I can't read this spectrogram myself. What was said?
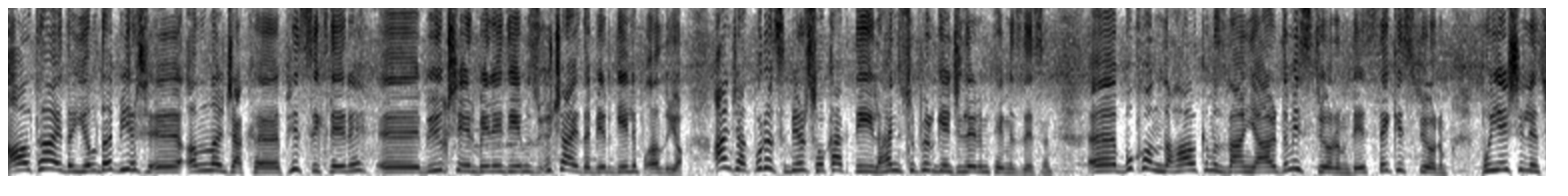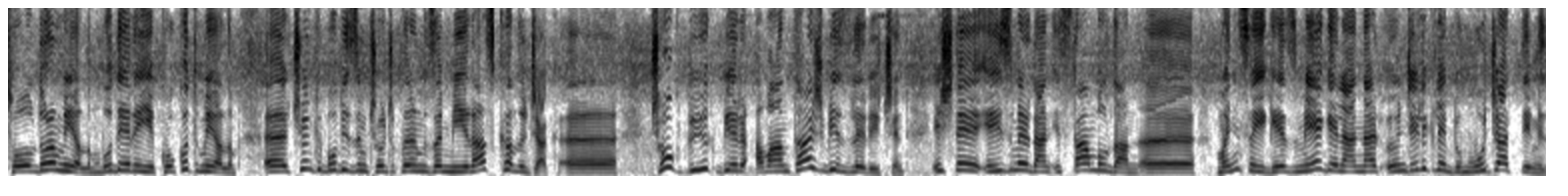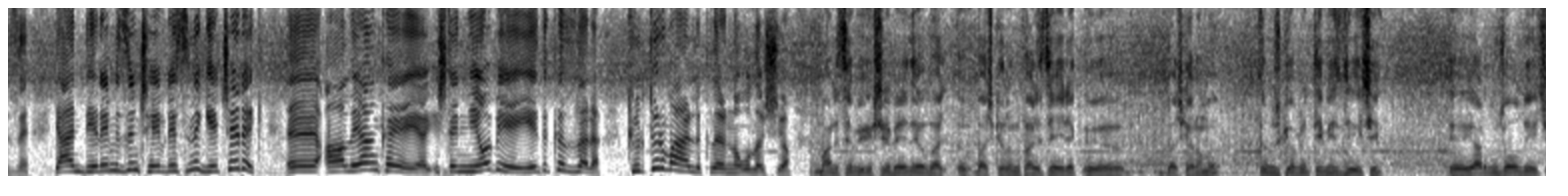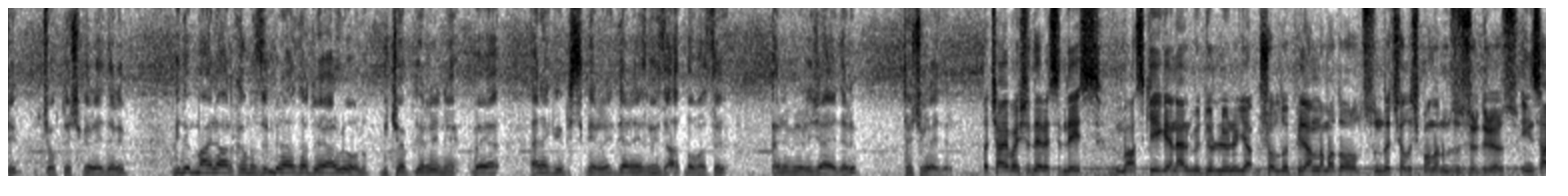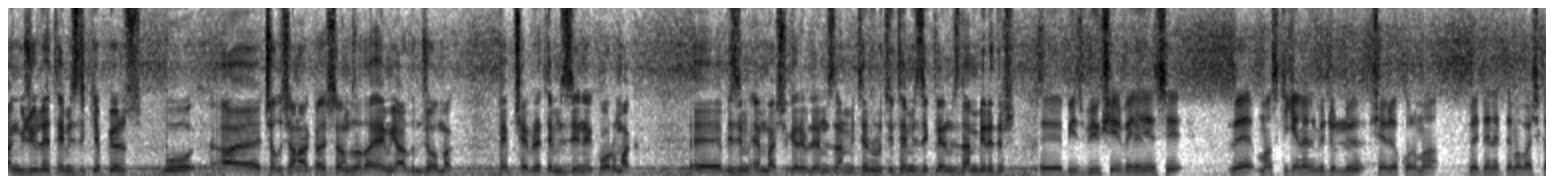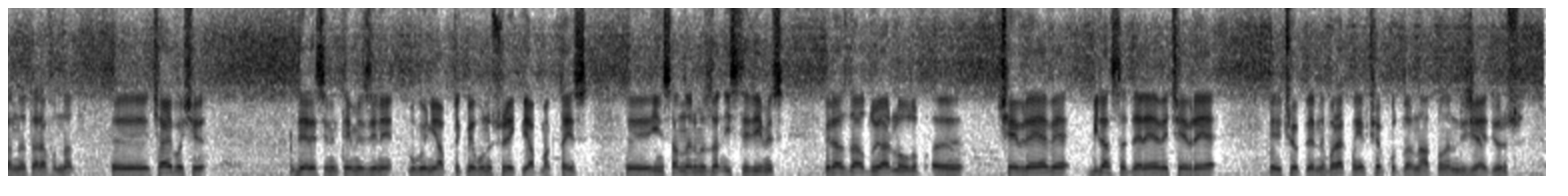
6 ayda yılda bir e, alınacak e, pislikleri e, Büyükşehir Belediye'miz 3 ayda bir gelip alıyor. Ancak burası bir sokak değil. Hani süpürgecilerim temizlesin. E, bu konuda halkımızdan yardım istiyorum, destek istiyorum. Bu yeşili soldurmayalım, bu dereyi kokutmayalım. E, çünkü bu bizim çocuklarımıza miras kalacak. E, çok büyük bir avantaj bizler için. İşte İzmir'den, İstanbul'dan e, Manisa'yı gezmeye gelenler öncelikle bu, caddemizi yani deremizin çevresini geçerek e, Ağlayan Kaya'ya, işte Niyobe'ye, Yedi Kızlar'a kültür varlıklarına ulaşıyor. Manisa Büyükşehir Belediye Baş- Başkanımı Ferit Zeyrek e, Başkanımı Kırmızı Köprü'nün temizliği için e, yardımcı olduğu için çok teşekkür ederim. Bir de mahalle halkımızın biraz da duyarlı olup bu çöplerini veya herhangi bir pislikleri derenize atmaması önemli rica ederim. Teşekkür ederim. Çaybaşı Deresi'ndeyiz. Maski Genel Müdürlüğü'nün yapmış olduğu planlama doğrultusunda çalışmalarımızı sürdürüyoruz. İnsan gücüyle temizlik yapıyoruz. Bu e, çalışan arkadaşlarımıza da hem yardımcı olmak hem çevre temizliğini korumak e, bizim en başlı görevlerimizden biridir. Rutin temizliklerimizden biridir. Ee, Biz Büyükşehir Belediyesi ve Maski Genel Müdürlüğü Çevre Koruma ve Denetleme Başkanlığı tarafından e, Çaybaşı Deresi'nin temizliğini bugün yaptık ve bunu sürekli yapmaktayız. Ee, İnsanlarımızdan istediğimiz biraz daha duyarlı olup e, çevreye ve bilhassa dereye ve çevreye e, çöplerini bırakmayıp çöp kutularına atmalarını rica ediyoruz.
